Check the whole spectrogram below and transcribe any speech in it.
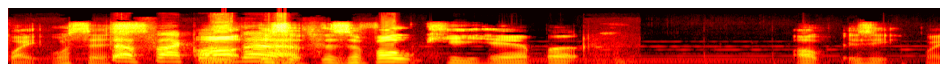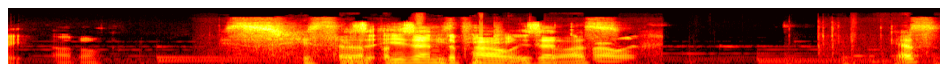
Wait, what's this? The fuck was oh, there's a, there's a vault key here, but oh, is he? Wait, hold on. He's, he's, He's, set up a- he's ender pearl. He's ender pearl. Yes.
